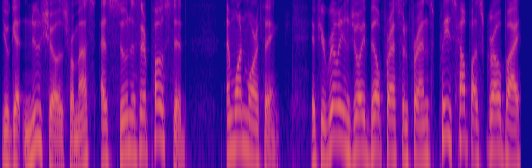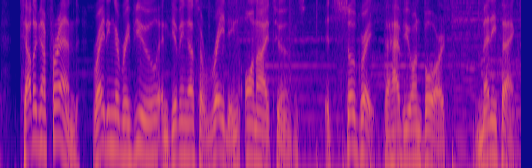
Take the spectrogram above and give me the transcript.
you'll get new shows from us as soon as they're posted. And one more thing if you really enjoy Bill Press and Friends, please help us grow by telling a friend, writing a review, and giving us a rating on iTunes. It's so great to have you on board. Many thanks.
